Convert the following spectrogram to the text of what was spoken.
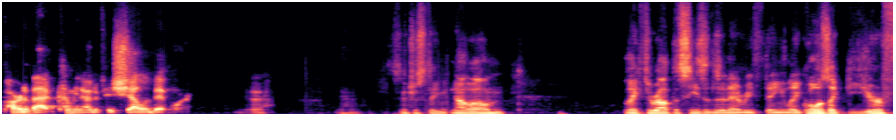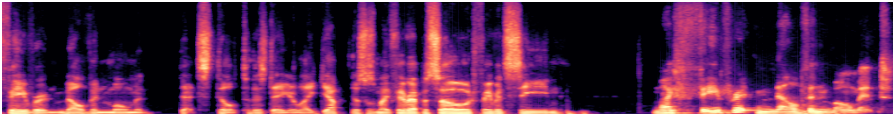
part of that coming out of his shell a bit more. Yeah. yeah. It's interesting. Now, um, like throughout the seasons and everything, like what was like your favorite Melvin moment that still to this day you're like, yep, this was my favorite episode, favorite scene. My favorite Melvin moment.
